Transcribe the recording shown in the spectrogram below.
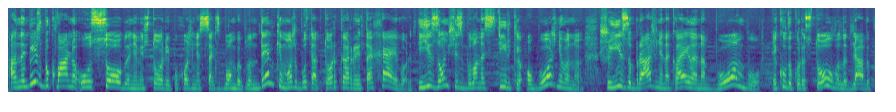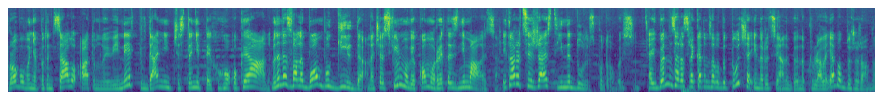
А найбільш буквально уособленням історії походження секс-бомби блондинки може бути акторка Рита Хейворд. Її зоншість була настільки обожнюваною, що її зображення наклеїли на бомбу, яку використовували для випробування потенціалу атомної війни в південній частині Тихого океану. Вони назвали бомбу Гільда на час фільму, в якому Рита знімалася. І кажуть, цей жест їй не дуже сподобався. А якби не зараз ракетом взяли би туча і на росіян би направляли, я б дуже рада.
